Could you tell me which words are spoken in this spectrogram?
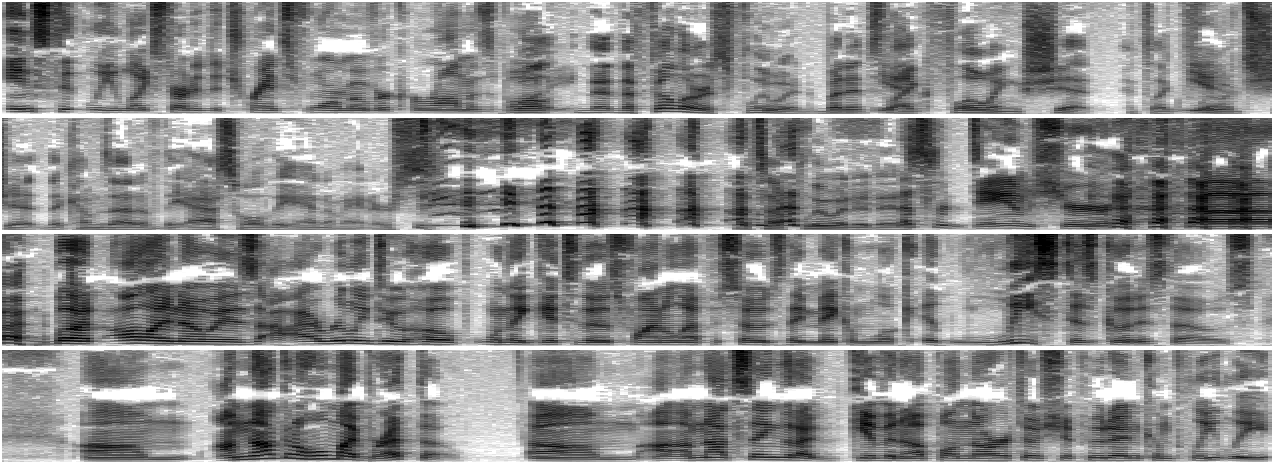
instantly like started to transform over Kurama's Well, body. the, the filler is fluid, but it's Yeah. like flowing shit. It's like Yeah. fluid shit that comes out of the asshole of the animators. That's how fluid it is. That's for damn sure. uh, but all I know is I really do hope when they get to those final episodes, they make them look at least as good as those. Um, I'm not going to hold my breath though. Um, I- I'm not saying that I've given up on Naruto Shippuden completely,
